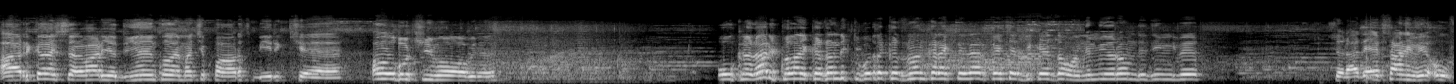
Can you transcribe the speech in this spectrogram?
Arkadaşlar var ya dünyanın kolay maçı part 1 ke. Al bakayım abine. O kadar kolay kazandık ki burada kazanan karakterler arkadaşlar bir kez daha oynamıyorum dediğim gibi. Şöyle hadi efsanevi of.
